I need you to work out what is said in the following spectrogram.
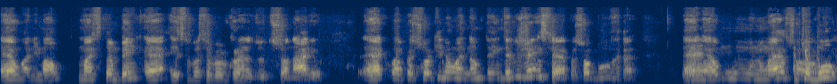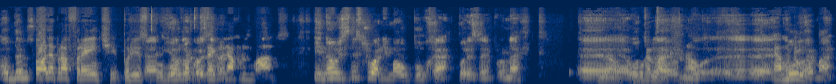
é um animal, mas também é, se você for procurar no dicionário, é a pessoa que não, é, não tem inteligência, é a pessoa burra. É, é. é um, não é só. É porque o burro, até... o burro só olha para frente, por isso, é, o burro não consegue coisa, olhar para os lados. E não existe o animal burra, por exemplo, né? É, não, outro, é, não. É, é, a mula.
